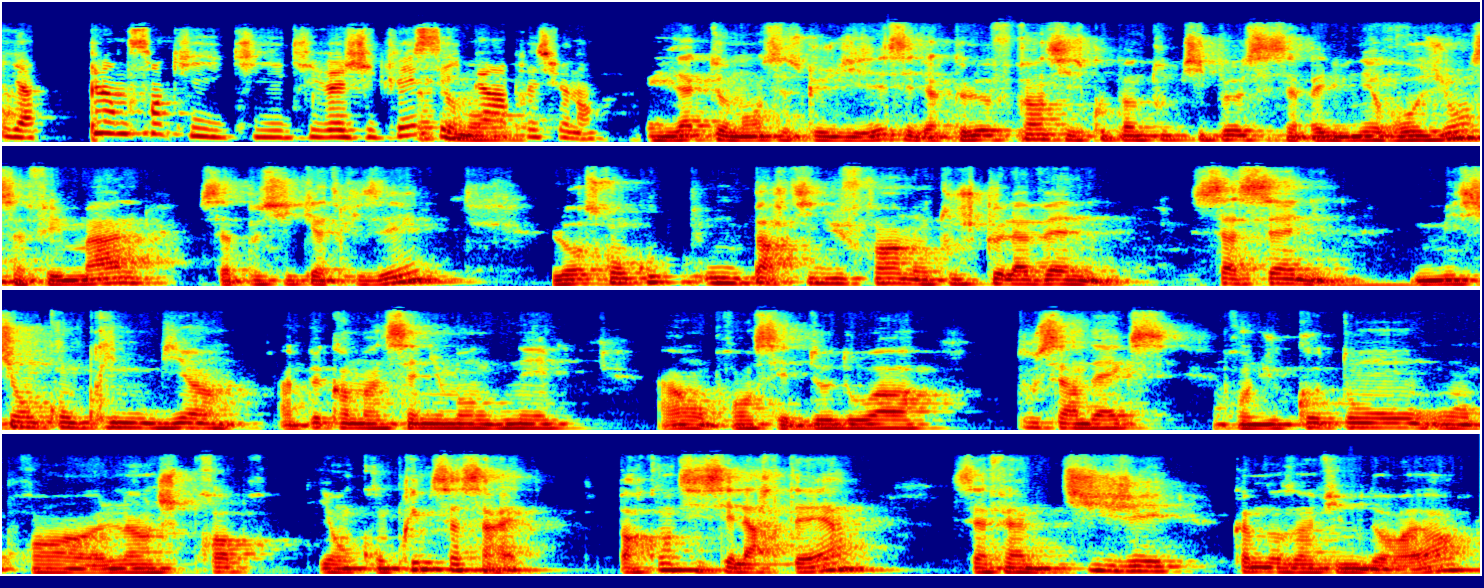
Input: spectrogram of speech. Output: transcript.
il y a plein de sang qui, qui, va gicler. C'est hyper impressionnant. Exactement, c'est ce que je disais. C'est-à-dire que le frein, s'il se coupe un tout petit peu, ça s'appelle une érosion. Ça fait mal, ça peut cicatriser. Lorsqu'on coupe une partie du frein, on touche que la veine, ça saigne. Mais si on comprime bien, un peu comme un saignement de nez, hein, on prend ses deux doigts, pouce index, on prend du coton ou on prend un linge propre et on comprime, ça s'arrête. Par contre, si c'est l'artère, ça fait un petit jet comme dans un film d'horreur.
